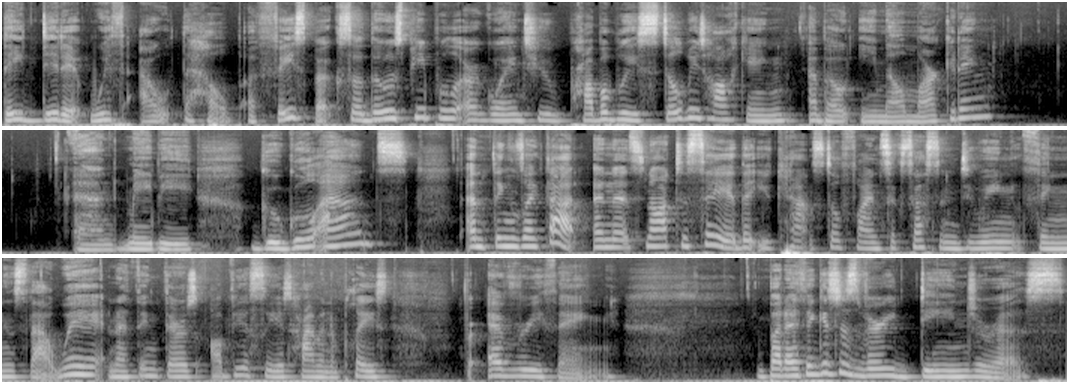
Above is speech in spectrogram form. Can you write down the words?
they did it without the help of Facebook. So those people are going to probably still be talking about email marketing and maybe Google ads and things like that. And it's not to say that you can't still find success in doing things that way. And I think there's obviously a time and a place for everything. But I think it's just very dangerous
